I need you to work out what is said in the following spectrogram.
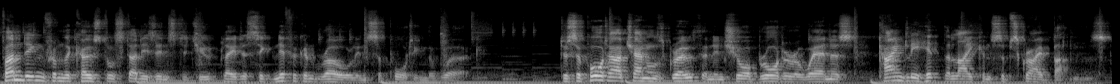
Funding from the Coastal Studies Institute played a significant role in supporting the work. To support our channel's growth and ensure broader awareness, kindly hit the like and subscribe buttons.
